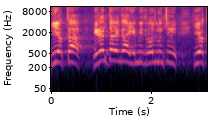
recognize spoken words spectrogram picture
ఈ యొక్క నిరంతరంగా ఎనిమిది రోజుల నుంచి ఈ యొక్క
